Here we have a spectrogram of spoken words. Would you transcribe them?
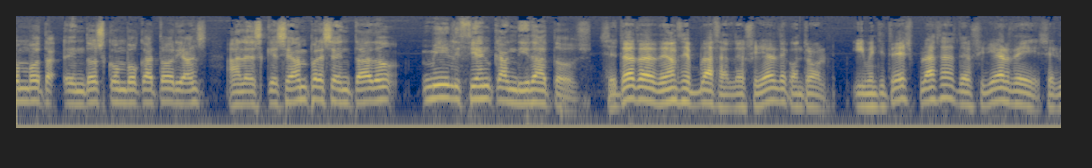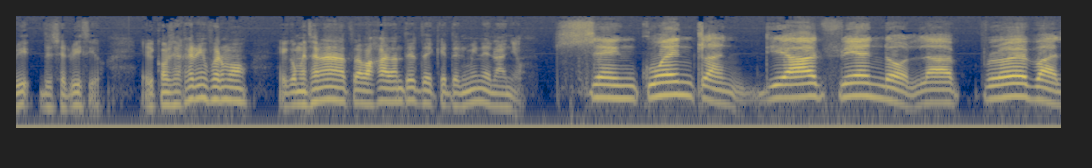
en dos convocatorias a las que se han presentado 1.100 candidatos. Se trata de 11 plazas de auxiliar de control y 23 plazas de auxiliar de, de servicio. El consejero informó que comenzarán a trabajar antes de que termine el año. Se encuentran ya haciendo la prueba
